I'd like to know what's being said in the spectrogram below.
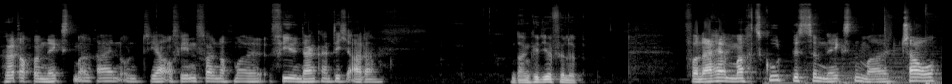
hört auch beim nächsten Mal rein. Und ja, auf jeden Fall nochmal vielen Dank an dich, Adam. Danke dir, Philipp. Von daher macht's gut, bis zum nächsten Mal. Ciao.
